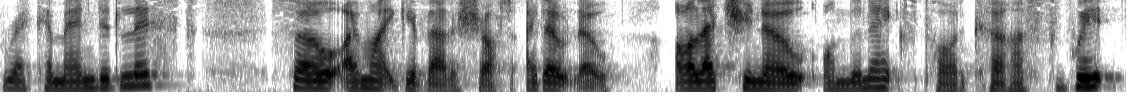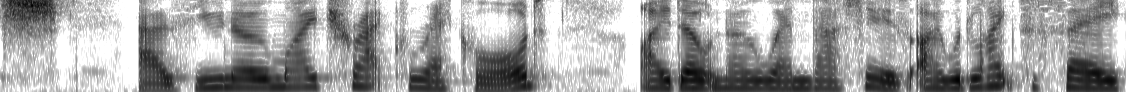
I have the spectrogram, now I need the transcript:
recommended list, so I might give that a shot. I don't know. I'll let you know on the next podcast, which, as you know, my track record, I don't know when that is. I would like to say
